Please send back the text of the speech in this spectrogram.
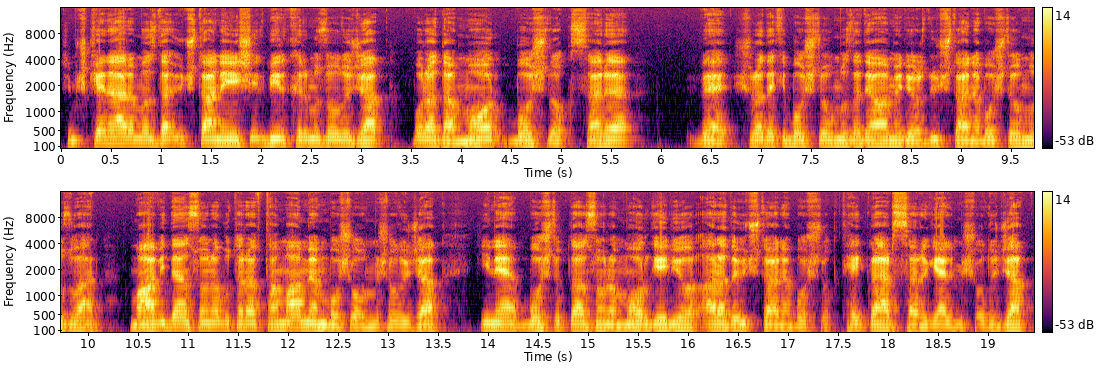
şimdi şu kenarımızda 3 tane yeşil bir kırmızı olacak. Burada mor, boşluk, sarı ve şuradaki boşluğumuzda devam ediyoruz. 3 tane boşluğumuz var. Maviden sonra bu taraf tamamen boş olmuş olacak. Yine boşluktan sonra mor geliyor. Arada 3 tane boşluk. Tekrar sarı gelmiş olacak.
